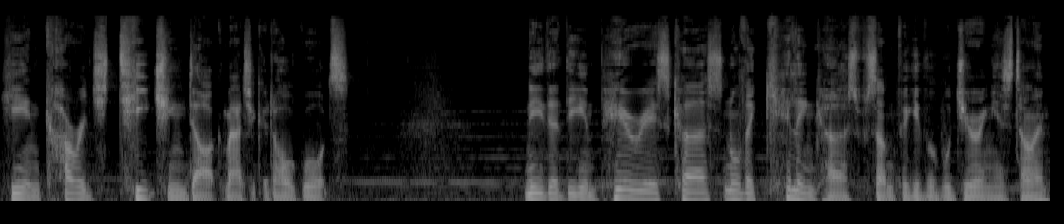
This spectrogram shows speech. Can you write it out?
he encouraged teaching dark magic at Hogwarts. Neither the Imperius Curse nor the Killing Curse was unforgivable during his time.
